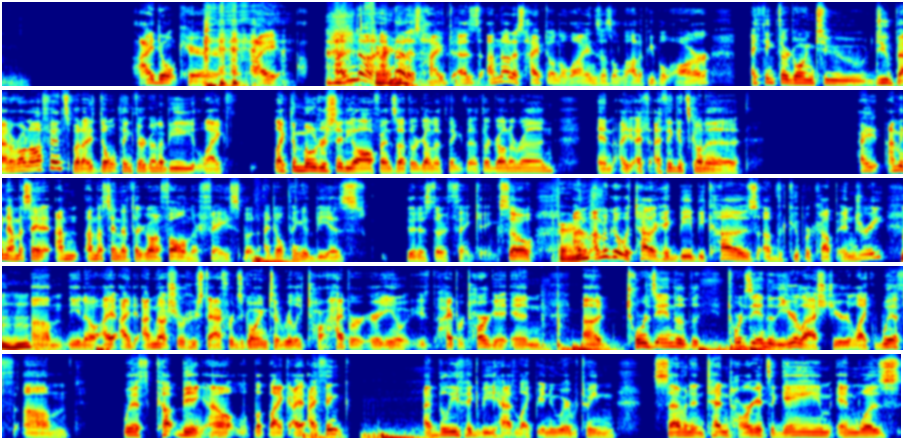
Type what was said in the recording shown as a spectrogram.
I don't care. I I'm not Fair I'm not as hyped as I'm not as hyped on the Lions as a lot of people are. I think they're going to do better on offense, but I don't think they're going to be like like the Motor City offense that they're going to think that they're going to run. And I I, th- I think it's going to. I I mean I'm not saying I'm I'm not saying that they're going to fall on their face, but I don't think it'd be as good as they're thinking. So Fair I'm. I'm gonna go with Tyler Higbee because of the Cooper Kupp injury. Mhm. Um, you know, I, I I'm not sure who Stafford's going to really tar- hyper or you know hyper target. And uh, towards the end of the towards the end of the year last year, like with um with Kupp being out, like I, I think I believe Higbee had like anywhere between seven and ten targets a game and was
